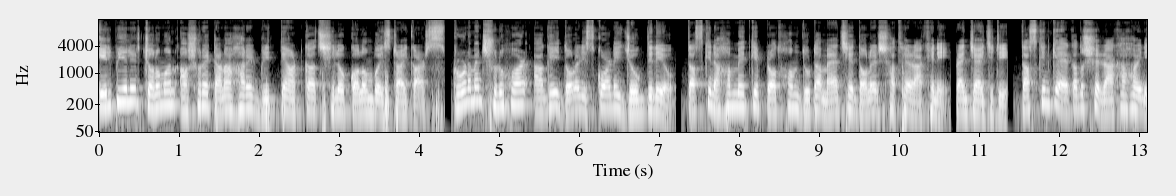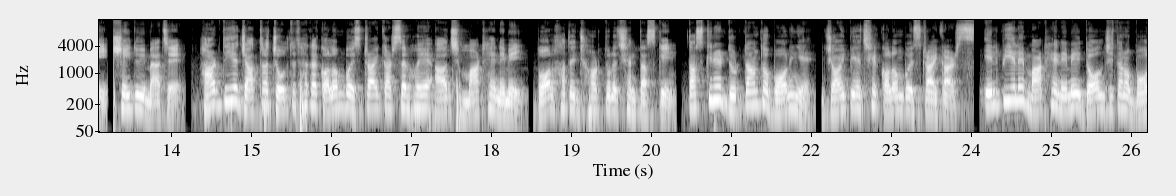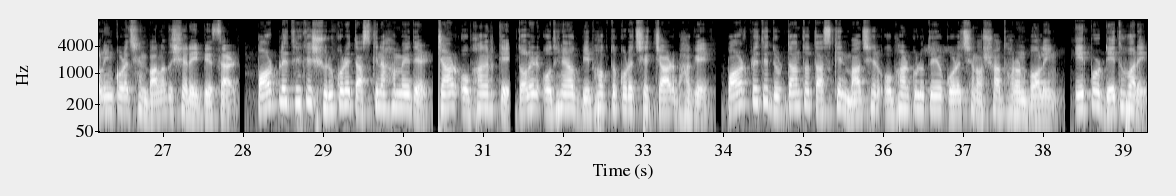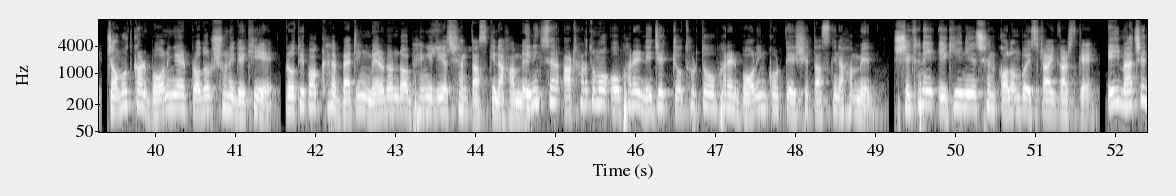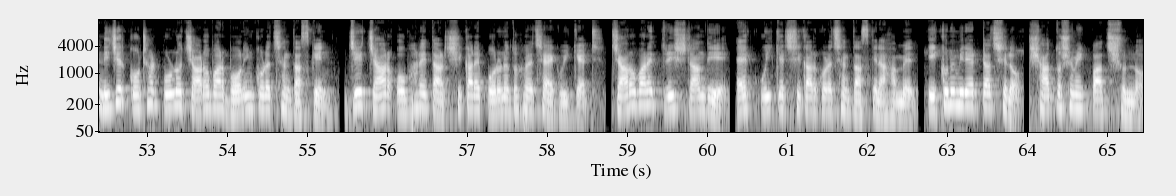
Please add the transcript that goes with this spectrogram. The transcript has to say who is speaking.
Speaker 1: LPL এর চলমান আসরে টানা হারের বৃত্তে আটকা ছিল কলম্বো স্ট্রাইকার্স। টুর্নামেন্ট শুরু হওয়ার আগেই দলের স্কোয়াডে যোগ দিলেও তাসকিন আহমেদকে প্রথম দুটা ম্যাচে দলের সাথে রাখেনি ফ্র্যাঞ্চাইজিটি তাসকিনকে একাদশে রাখা হয়নি সেই দুই ম্যাচে। হার দিয়ে যাত্রা চলতে থাকা কলম্বো স্ট্রাইকার্সের হয়ে আজ মাঠে নেমেই বল হাতে ঝড় তুলেছেন তাসকিন। তাসকিনের দুর্দান্ত বোলিংয়ে জয় পেয়েছে কলম্বো স্ট্রাইকার্স। এলপিএলে মাঠে নেমেই দল জিতানো বোলিং করেছেন বাংলাদেশের এই পেসার। পাওয়ার প্লে থেকে শুরু করে তাসকিন আহমেদের চার ওভারকে দলের অধিনায়ক বিভক্ত করেছে চার ভাগে। পাওয়ার প্লেতে দুর্দান্ত তাসকিন মাঝের ওভারগুলোতেও করেছেন অসাধারণ বোলিং। এরপর ডেথ ওভারে চমৎকার বোলিংয়ের প্রদর্শনী দেখিয়ে প্রতিপক্ষের ব্যাটিং মেরুদণ্ড ভেঙে দিয়েছেন তাসকিন আহমেদ। ইনিংসের আঠারোতম ওভারে নিজের চতুর্থ ওভারের বোলিং করতে এসে তাসকিন আহমেদ সেখানেই এগিয়ে নিয়েছেন কলম্বো স্ট্রাইকার্সকে। এই ম্যাচে নিজের কোঠার পূর্ণ চার ওভার বোলিং করেছেন তাসকিন, যে চার ওভারে তার শিকারে পরিণত হয়েছে এক উইকেট। চার ওভারে ত্রিশ রান দিয়ে এক উইকেট শিকার করেছেন তাসকিন আহমেদ। ইকোনমি রেটটা ছিল সাত দশমিক পাঁচ শূন্য।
